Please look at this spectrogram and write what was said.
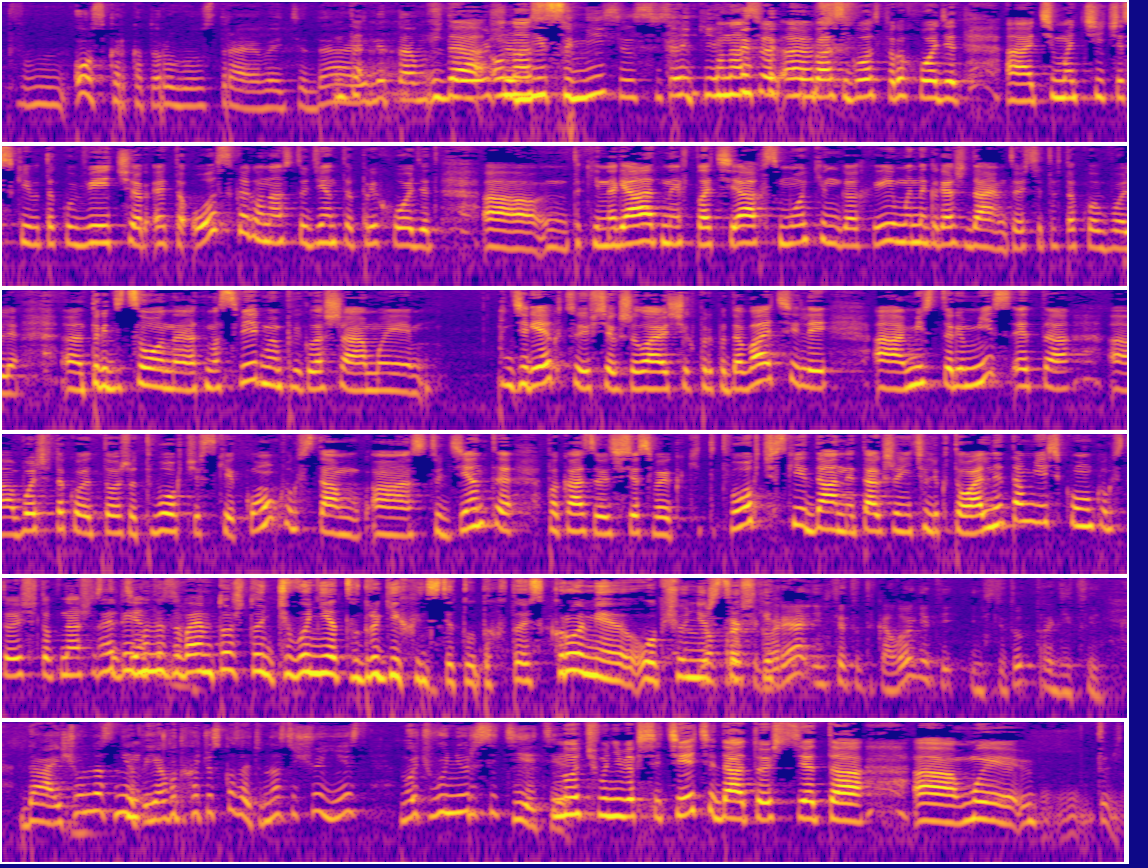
Оскар, который вы устраиваете, да, да или там что да, еще, у нас, мисс и миссис всякие. У нас э, раз в год проходит а, тематический вот такой вечер, это Оскар, у нас студенты приходят а, такие нарядные, в платьях, смокингах, и мы награждаем, то есть это в такой более а, традиционной атмосфере, мы приглашаем и дирекцию и всех желающих преподавателей. А, мистер и мисс — это а, больше такой тоже творческий конкурс, там а, студенты показывают все свои какие-то творческие данные, также интеллектуальный там есть конкурс, то есть чтобы наши студенты... Это мы называем то, что чего нет в других институтах, то есть кроме общеуниверситетских... Но, проще говоря, институт экологии — это институт традиций. Да, еще у нас нет, я вот хочу сказать, у нас еще есть ночь в университете. Ночь в университете, да, то есть это мы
